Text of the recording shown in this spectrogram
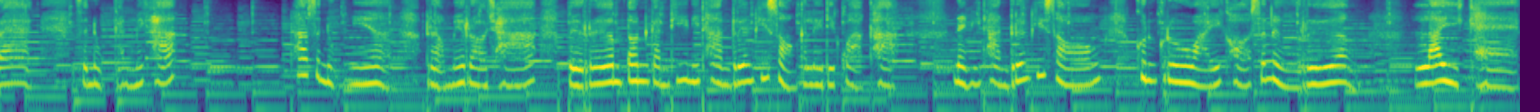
แรก สนุกกันไหมคะ ถ้าสนุกเนี่ย เราไม่รอช้า ไปเริ่มต้นกันที่นิทานเรื่องที่สองกันเลยดีกว่าค่ะ ในนิทานเรื่องที่สองคุณครูไหวขอเสนอเรื่อง ไล่แขก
